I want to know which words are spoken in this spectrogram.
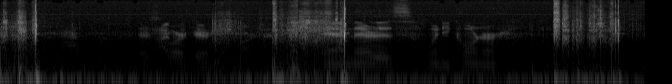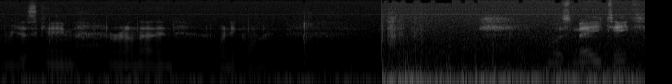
There's Foraker. And there is Windy Corner. And we just came around that end of Windy Corner. Well, it's May 18th,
